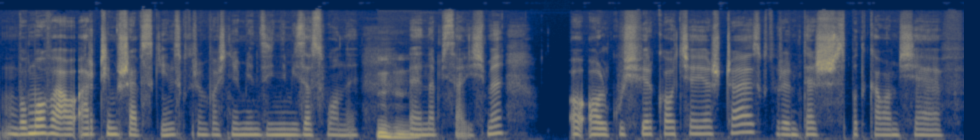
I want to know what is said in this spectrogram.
bo mowa o Archim Szewskim, z którym właśnie między innymi zasłony mhm. Yy, napisaliśmy. O Olku Świerkocie jeszcze, z którym też spotkałam się w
